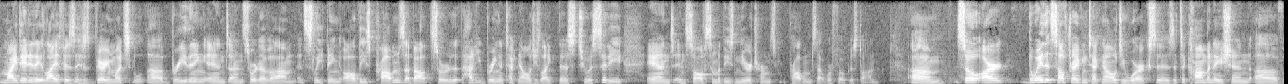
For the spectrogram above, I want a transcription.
my day-to-day life is, is very much uh, breathing and, and sort of um, and sleeping all these problems about sort of how do you bring a technology like this to a city and and solve some of these near-term problems that we're focused on? Um, so our the way that self-driving technology works is it's a combination of,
